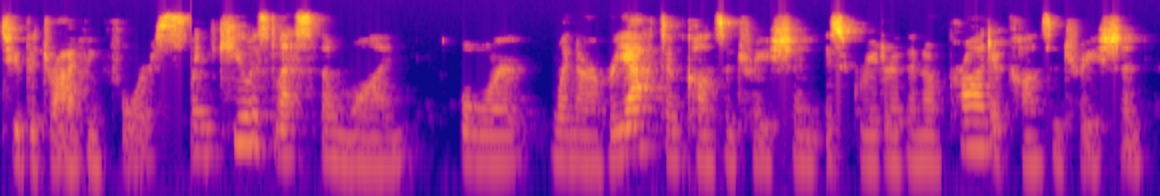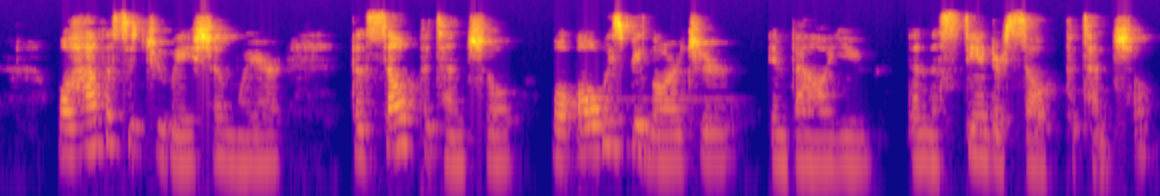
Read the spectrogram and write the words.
to the driving force. When Q is less than 1, or when our reactant concentration is greater than our product concentration, we'll have a situation where the cell potential will always be larger in value than the standard cell potential.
